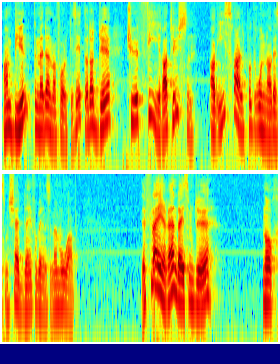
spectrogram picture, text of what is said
Og han begynte med å dømme folket sitt, og da døde 24 000 av Israel pga. det som skjedde i forbindelse med Moab. Det er flere enn de som dør når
